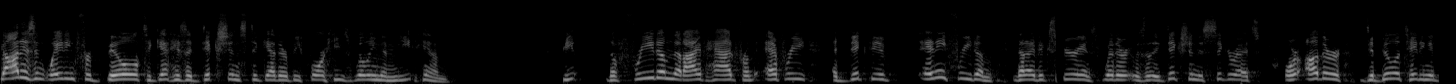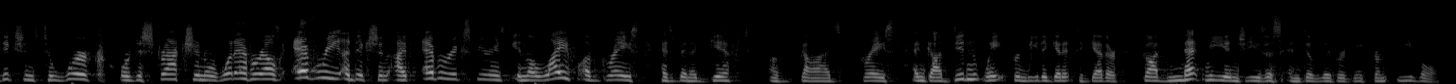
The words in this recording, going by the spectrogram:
God isn't waiting for Bill to get his addictions together before he's willing to meet him. the freedom that I've had from every addictive any freedom that I've experienced, whether it was an addiction to cigarettes or other debilitating addictions to work or distraction or whatever else, every addiction I've ever experienced in the life of grace has been a gift of God's grace. And God didn't wait for me to get it together. God met me in Jesus and delivered me from evil,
